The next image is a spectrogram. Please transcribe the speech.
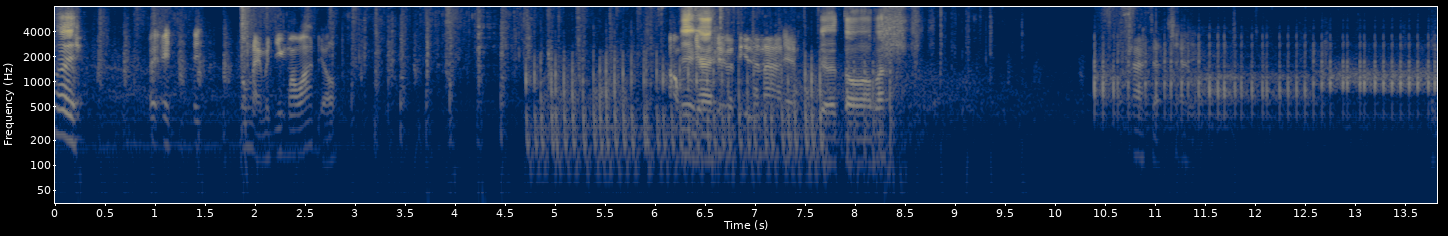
เฮ้ย เอ้ยเอ้ยเอ้ยตรงไหนมันยิงมาวะ เดี๋ยว นี่ไง เจอตีด้านหน้าแทนเจอต่อปะน่าจะใช่ผม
